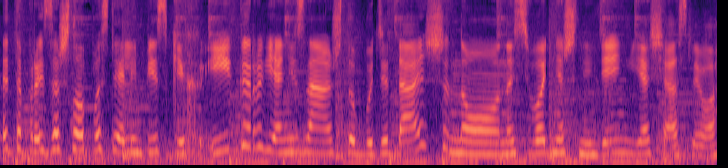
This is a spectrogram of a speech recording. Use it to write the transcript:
Это произошло после Олимпийских игр. Я не знаю, что будет дальше, но на сегодняшний день я счастлива.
